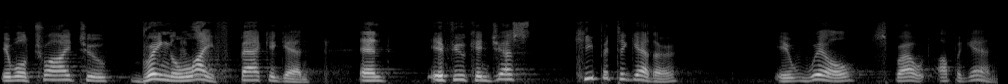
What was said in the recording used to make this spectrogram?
It will try to bring life back again. And if you can just keep it together, it will sprout up again.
